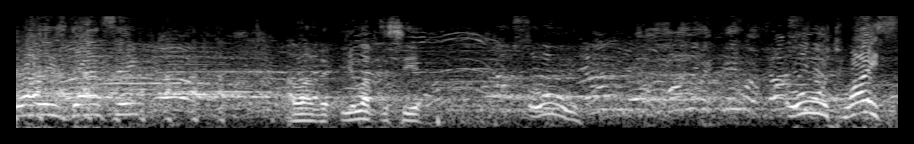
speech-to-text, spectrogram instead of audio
Irali's dancing. I love it. You love to see it. Ooh. Ooh, twice.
